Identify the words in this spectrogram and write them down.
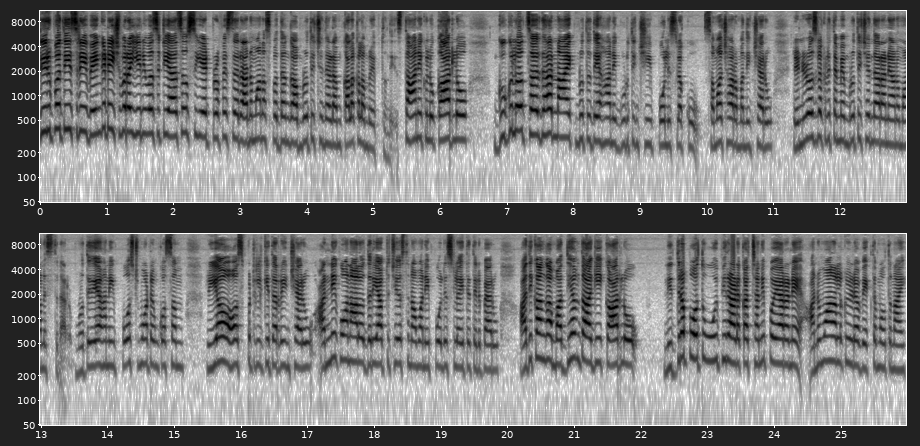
Tirupati Sri Venkateswara university associate professor అనుమానాస్పదంగా మృతి చెందడం కలకలం రేపుతుంది. స్థానికులు కారులో గుగులో సర్దార్ నాయక్ మృతదేహాన్ని గుర్తించి పోలీసులకు సమాచారం అందించారు. రెండు రోజుల క్రితమే మృతి చెందారని అనుమానిస్తున్నారు. మృతదేహాన్ని పోస్ట్ మార్టం కోసం రియా హాస్పిటల్కి తరలించారు. అన్ని కోణాలు దర్యాప్తు చేస్తున్నామని పోలీసులు అయితే తెలిపారు. అధికంగా మద్యం తాగి కారులో నిద్రపోతూ ఊపిరాడక చనిపోయారనే అనుమానాలు కూడా వ్యక్తమవుతున్నాయి.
